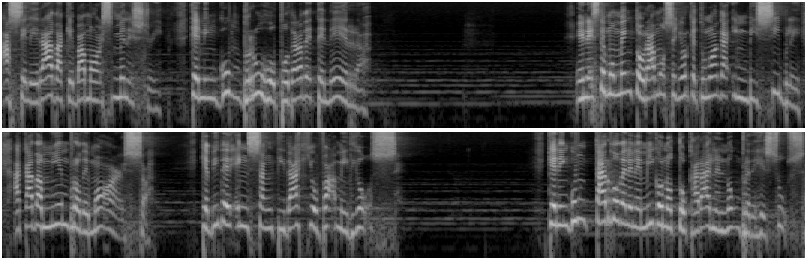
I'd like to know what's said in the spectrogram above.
acelerada que va Mars Ministry que ningún brujo podrá detener. En este momento oramos, Señor, que tú no hagas invisible a cada miembro de Mars que vive en santidad, Jehová, mi Dios. Que ningún tardo del enemigo nos tocará en el nombre de Jesús.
